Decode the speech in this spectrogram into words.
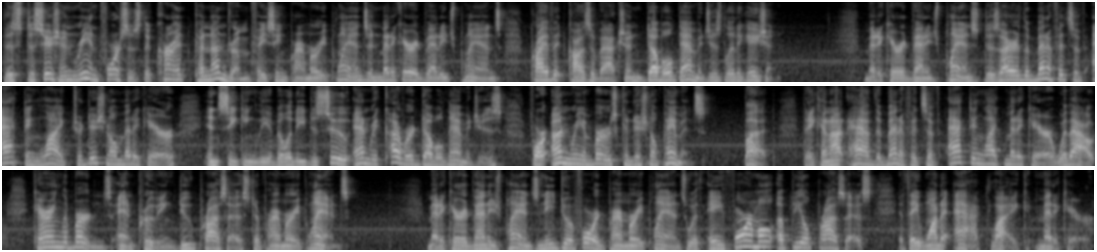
This decision reinforces the current conundrum facing primary plans and Medicare Advantage plans' private cause of action double damages litigation. Medicare Advantage plans desire the benefits of acting like traditional Medicare in seeking the ability to sue and recover double damages for unreimbursed conditional payments. But they cannot have the benefits of acting like Medicare without carrying the burdens and proving due process to primary plans. Medicare Advantage plans need to afford primary plans with a formal appeal process if they want to act like Medicare.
